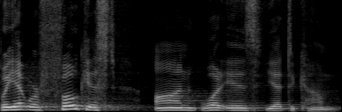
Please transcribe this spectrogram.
but yet we're focused on what is yet to come.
